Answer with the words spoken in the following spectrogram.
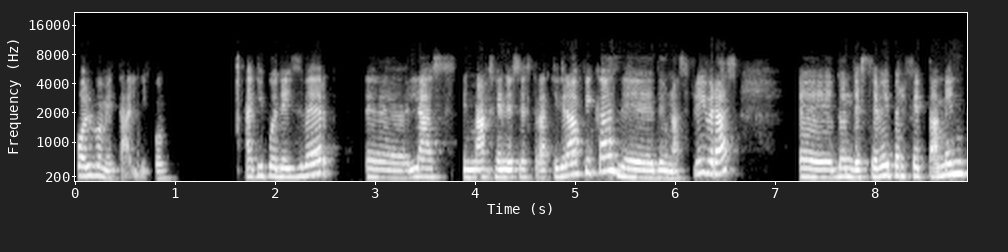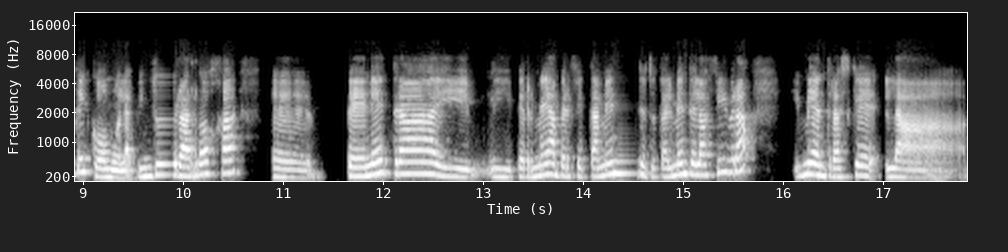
polvo metálico. Aquí podéis ver eh, las imágenes estratigráficas de, unas fibras, eh, donde se ve perfectamente cómo la pintura roja eh, penetra y, permea perfectamente, totalmente la fibra, mientras que la,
